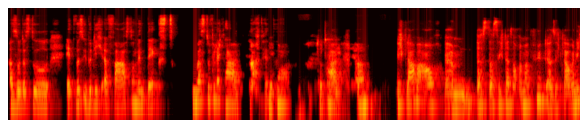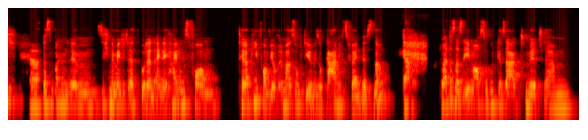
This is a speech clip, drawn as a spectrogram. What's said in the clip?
Also, dass du etwas über dich erfahrst und entdeckst, was du vielleicht total. gedacht hättest. Ja, total. Ja. Ich glaube auch, ähm, dass, dass sich das auch immer fügt. Also ich glaube nicht, ja. dass man ähm, sich eine Meditation oder eine Heilungsform, Therapieform, wie auch immer, sucht, die irgendwie so gar nichts für einen ist. Ne? Ja. Du hattest das eben auch so gut gesagt mit, ähm,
